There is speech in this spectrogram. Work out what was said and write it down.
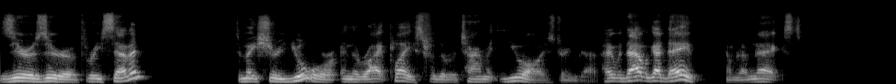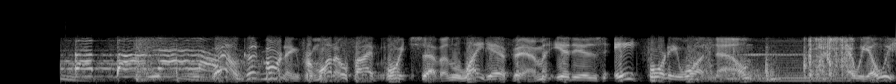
0037 to make sure you're in the right place for the retirement you always dreamed of. Hey, with that, we got Dave coming up next. Well, good morning from 105.7 Light FM. It is 841 now. And we always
